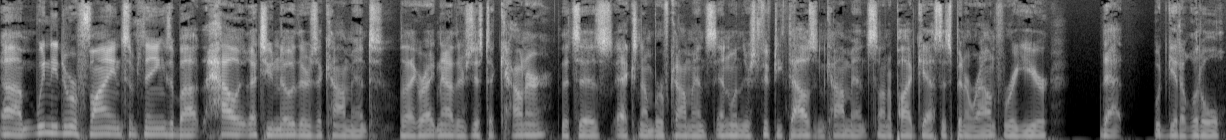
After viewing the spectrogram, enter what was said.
Um, we need to refine some things about how it lets you know there's a comment. Like right now, there's just a counter that says X number of comments, and when there's fifty thousand comments on a podcast that's been around for a year, that would get a little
